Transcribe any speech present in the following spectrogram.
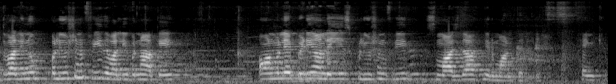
ਦੀਵਾਲੀ ਨੂੰ ਪੋਲਿਊਸ਼ਨ ਫ੍ਰੀ ਦੀਵਾਲੀ ਬਣਾ ਕੇ ਆਉਣ ਵਾਲੇ ਪੀੜ੍ਹੀਆਂ ਲਈ ਇਸ ਪੋਲਿਊਸ਼ਨ ਫ੍ਰੀ ਸਮਾਜ ਦਾ ਨਿਰਮਾਣ ਕਰੀਏ। ਥੈਂਕ ਯੂ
